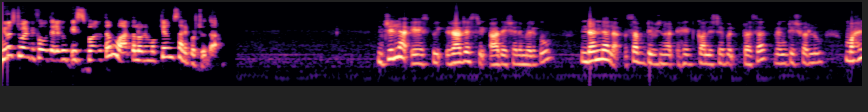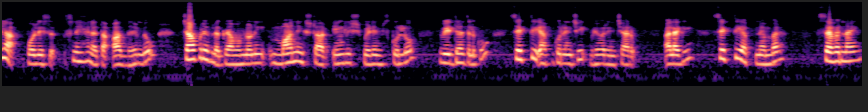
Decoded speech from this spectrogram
న్యూస్ ట్వంటీ ఫోర్ తెలుగుకి స్వాగతం. వార్తలోని ముఖ్యాంశాలు ఇప్పుడు చూద్దాం. జిల్లా ఏఎస్పీ రాజశ్రీ ఆదేశాల మేరకు Nandyal sub divisional head constable Prasad Venkateswarlu మహిళా పోలీసు స్నేహలత ఆధ్వర్యంలో చాపురేవుల గ్రామంలోని మార్నింగ్ స్టార్ ఇంగ్లీష్ మీడియం స్కూల్లో విద్యార్థులకు శక్తి యాప్ గురించి వివరించారు. అలాగే Shakti app number seven nine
